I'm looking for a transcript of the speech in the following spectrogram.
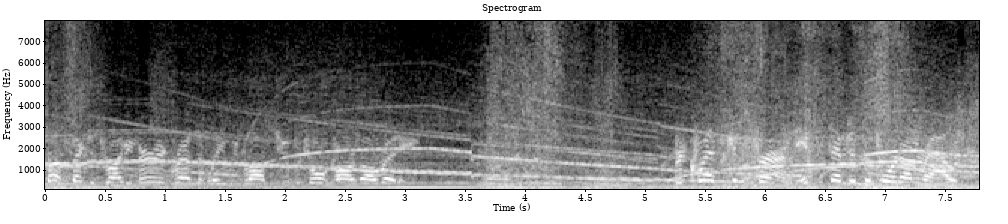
Suspect is driving very aggressively. We've lost two patrol cars already. Request confirmed. Interceptor support on route.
